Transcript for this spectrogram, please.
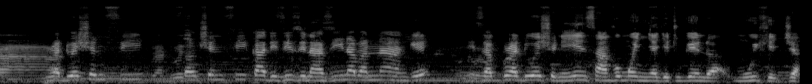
Ah, graduation fee function fee kaadi ziizino aziyina bannange. Eza graduation ey'ensanvu mu ennya gye tugenda mu wiiki ejja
